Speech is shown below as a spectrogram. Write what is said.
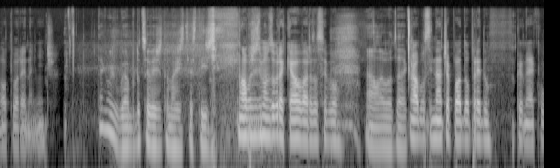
otvorené nič. Tak už bude budúce vieš, že to máš ísť cez týždeň. Alebo že si mám zobrať kávovar za sebou. Alebo tak. Alebo si načapovať dopredu nejakú...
